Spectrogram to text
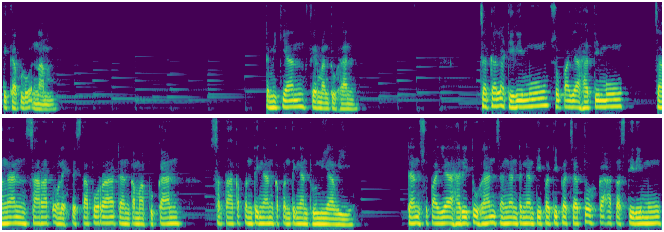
36. Demikian firman Tuhan. Jagalah dirimu supaya hatimu jangan syarat oleh pesta pora dan kemabukan serta kepentingan-kepentingan duniawi. Dan supaya hari Tuhan jangan dengan tiba-tiba jatuh ke atas dirimu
